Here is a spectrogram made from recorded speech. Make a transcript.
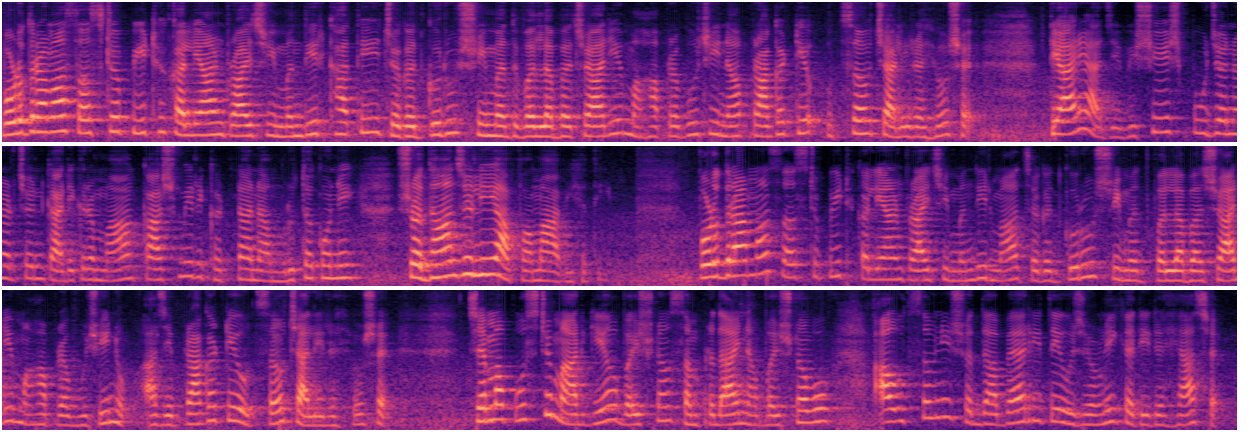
વડોદરામાં ષષ્ઠ પીઠ કલ્યાણ રાયજી મંદિર ખાતે જગદગુરુ શ્રીમદ વલ્લભાચાર્ય મહાપ્રભુજીના પ્રાગટ્ય ઉત્સવ ચાલી રહ્યો છે. ત્યારે આજે વિશેષ પૂજન અર્ચન કાર્યક્રમમાં કાશ્મીર ઘટનાના મૃતકોને શ્રદ્ધાંજલિ આપવામાં આવી હતી. વડોદરામાં ષષ્ઠપીઠ કલ્યાણ રાયજી મંદિરમાં જગદગુરુ શ્રીમદ વલ્લભાચાર્ય મહાપ્રભુજીનો આજે પ્રાગટ્ય ઉત્સવ ચાલી રહ્યો છે. જેમાં પુષ્ટ માર્ગીય વૈષ્ણવ સંપ્રદાયના વૈષ્ણવો આ ઉત્સવની શ્રદ્ધાભેર રીતે ઉજવણી કરી રહ્યા છે.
